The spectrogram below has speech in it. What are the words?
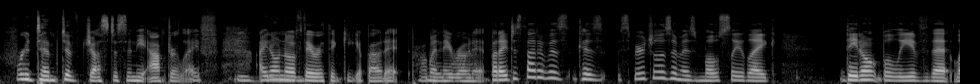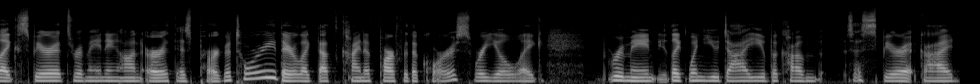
redemptive justice in the afterlife. I don't know if they were thinking about it when they wrote it, but I just thought it was because spiritualism is mostly like they don't believe that like spirits remaining on earth is purgatory. They're like that's kind of par for the course where you'll like remain like when you die you become a spirit guide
